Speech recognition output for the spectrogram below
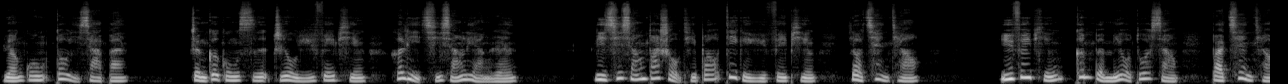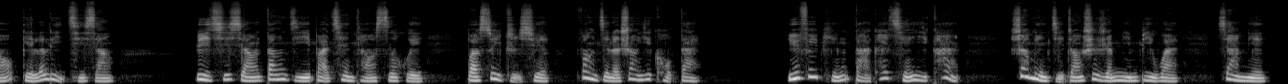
员工都已下班，整个公司只有于飞平和李奇祥两人。李奇祥把手提包递给于飞平，要欠条。于飞平根本没有多想，把欠条给了李奇祥。李奇祥当即把欠条撕毁，把碎纸屑放进了上衣口袋。于飞平打开钱一看，上面几张是人民币外，下面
